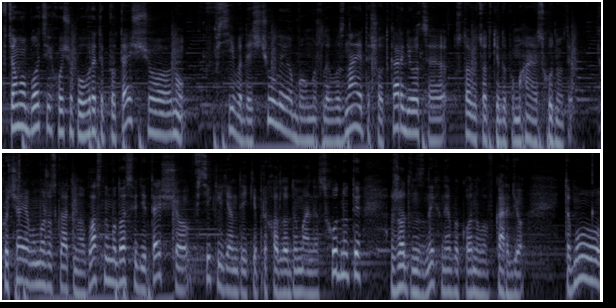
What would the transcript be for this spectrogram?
В цьому блоці хочу поговорити про те, що ну, всі ви десь чули або, можливо, знаєте, що от кардіо це 100% допомагає схуднути. Хоча я вам можу сказати на власному досвіді те, що всі клієнти, які приходили до мене схуднути, жоден з них не виконував кардіо. Тому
